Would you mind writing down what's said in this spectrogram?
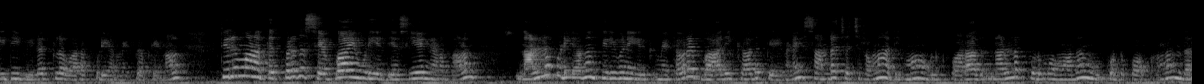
விதி விலக்கில் வரக்கூடிய அமைப்பு அப்படின்னாலும் திருமணத்துக்கு பிறகு செவ்வாயுடைய திசையே நடந்தாலும் நல்லபடியாக தான் பிரிவினை இருக்குமே தவிர பாதிக்காத பிரிவினை. சண்டை சச்சரவுலாம் அதிகமாக உங்களுக்கு வராது. நல்ல குடும்பமாக தான் உங்களுக்கு கொண்டு போவாங்க அந்த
